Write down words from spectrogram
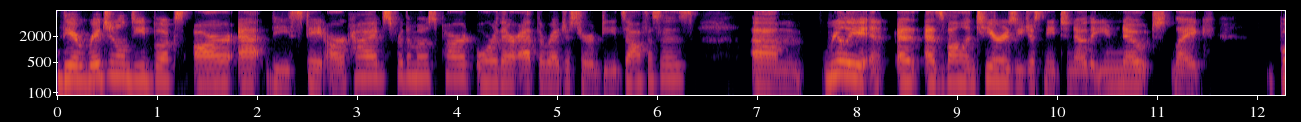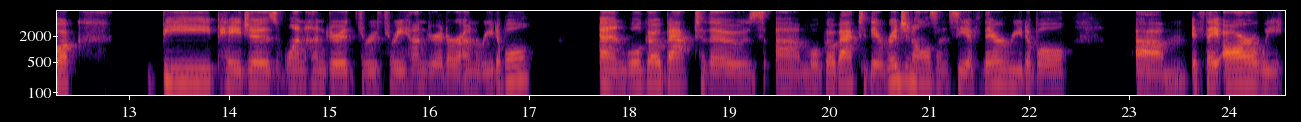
The original deed books are at the state archives for the most part, or they're at the Register of Deeds offices. Um, really, as, as volunteers, you just need to know that you note like book B pages 100 through 300 are unreadable. And we'll go back to those, um, we'll go back to the originals and see if they're readable. Um, if they are, we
